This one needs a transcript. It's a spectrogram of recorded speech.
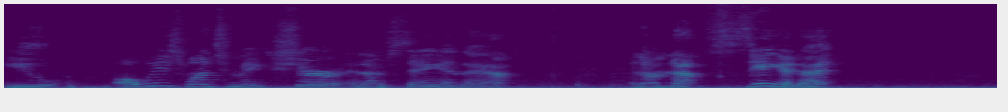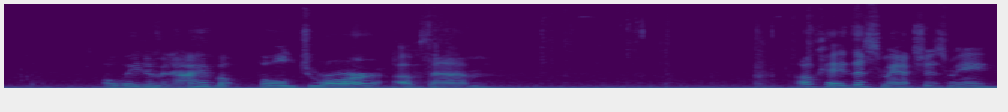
you always want to make sure, and I'm saying that, and I'm not seeing it. Oh, wait a minute. I have a full drawer of them. Okay, this matches me.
